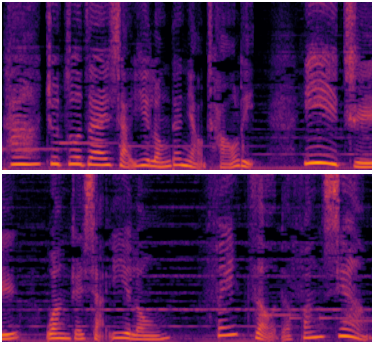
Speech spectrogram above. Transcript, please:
他就坐在小翼龙的鸟巢里，一直望着小翼龙。飞走的方向。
